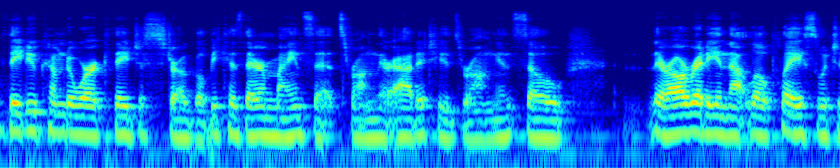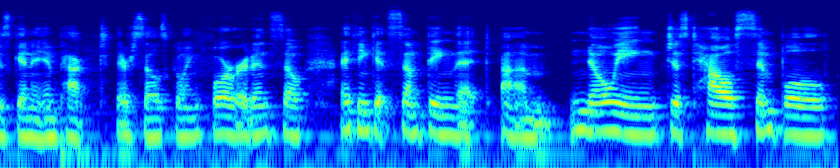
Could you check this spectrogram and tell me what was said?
if they do come to work, they just struggle because their mindset's wrong, their attitude's wrong, and so they're already in that low place, which is going to impact their sales going forward. And so I think it's something that um, knowing just how simple,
